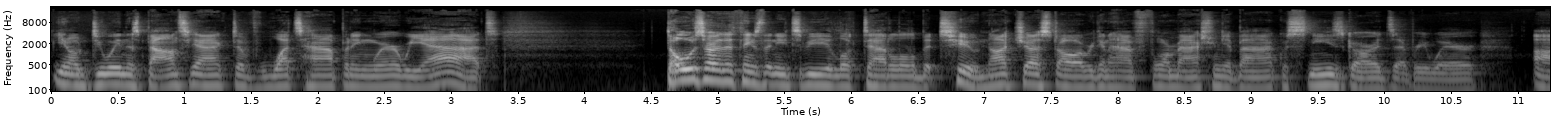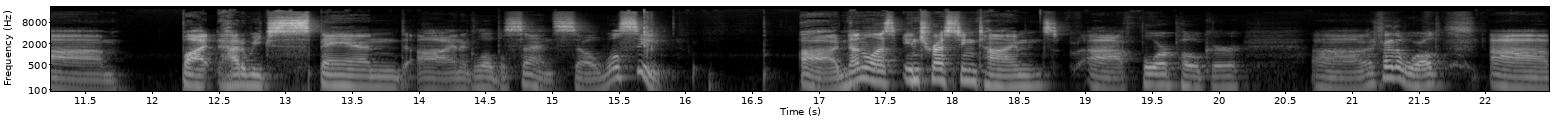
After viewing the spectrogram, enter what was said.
you know, doing this balancing act of what's happening, where are we at, those are the things that need to be looked at a little bit too. Not just, oh, are we going to have four max when we get back with sneeze guards everywhere? Um, but how do we expand uh, in a global sense? So we'll see. Uh, nonetheless, interesting times uh, for poker uh, and for the world. Uh,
